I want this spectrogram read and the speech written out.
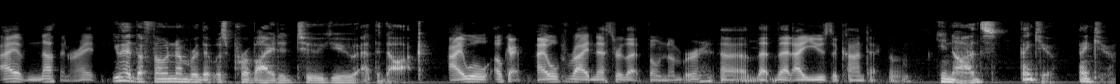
I have nothing. Right. You had the phone number that was provided to you at the dock. I will. Okay. I will provide Nestor that phone number uh, that that I use to contact them. He nods. Thank you. Thank you.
